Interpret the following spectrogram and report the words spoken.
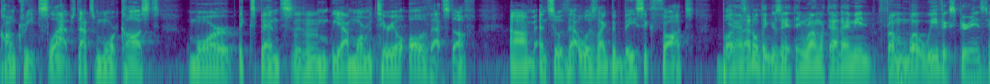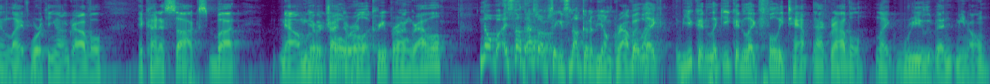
concrete slabs, that's more cost, more expense, uh, Mm-hmm. m- yeah, more material, all of that stuff. Um, and so that was like the basic thought. But yeah, and I don't think there's anything wrong with that. I mean, from what we've experienced in life, working on gravel, it kind of sucks. But now You moving ever tried forward, to roll a creeper on gravel? No, but it's not. That's what I'm saying. It's not going to be on gravel. but like, you could like you could like fully tamp that gravel, like really, and you know,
